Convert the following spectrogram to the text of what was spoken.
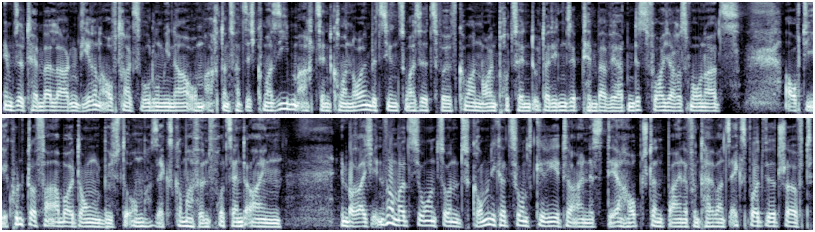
Im September lagen deren Auftragsvolumina um 28,7, 18,9 bzw. 12,9 Prozent unter den Septemberwerten des Vorjahresmonats. Auch die Kunststoffverarbeitung büßte um 6,5 Prozent ein. Im Bereich Informations- und Kommunikationsgeräte, eines der Hauptstandbeine von Taiwans Exportwirtschaft,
